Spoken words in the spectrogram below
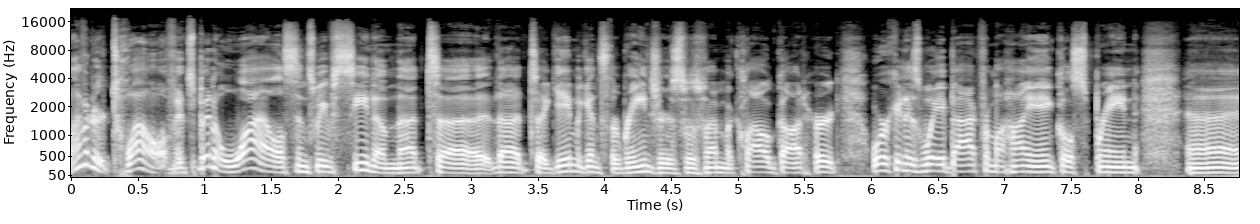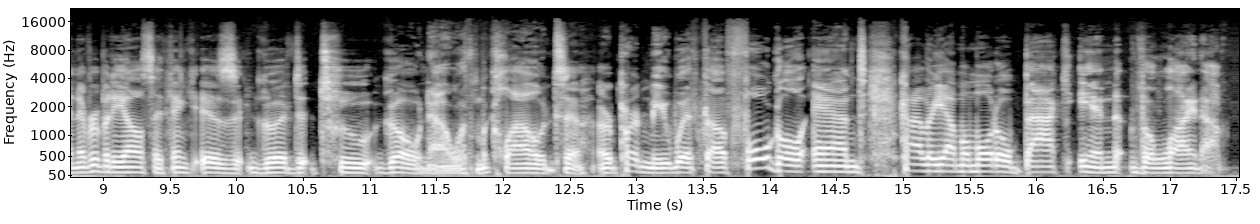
11 or 12. It's been a while since we've seen him. That uh, that uh, game against the Rangers was when McLeod got hurt, working his way back from a high ankle sprain, uh, and everybody else I think is good to go now with McLeod, uh, or pardon me, with uh, Foegele and Kailer Yamamoto back in the lineup.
